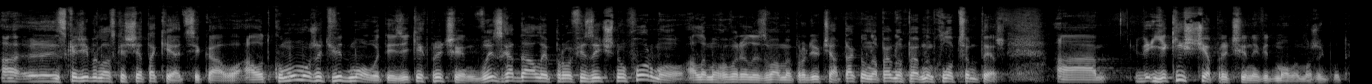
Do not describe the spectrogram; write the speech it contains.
А е, скажіть, будь ласка, ще таке цікаво. А от кому можуть відмовити? З яких причин? Ви згадали про фізичну форму, але ми говорили з вами про дівчат. Так, ну напевно, певним хлопцям теж. А які ще причини відмови можуть бути?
